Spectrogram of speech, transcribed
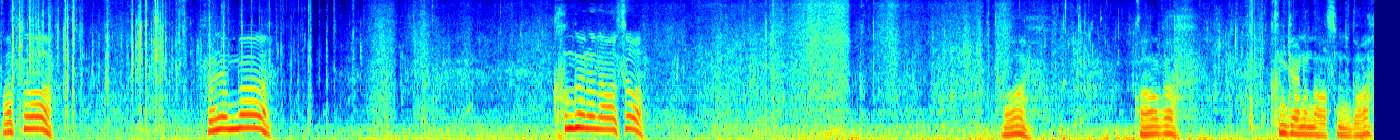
왔어! 소년마. 큰거 하나 나왔어. 어, 광어가 큰 게 하나 나왔습니다.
